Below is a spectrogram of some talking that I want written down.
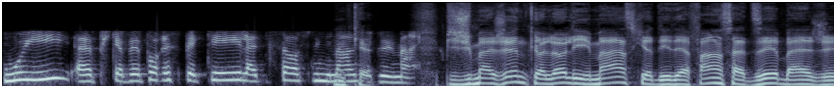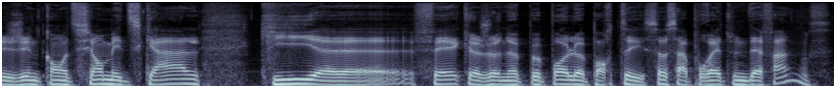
Oui, euh, puis qui n'avait pas respecté la distance minimale de deux mètres. Puis j'imagine que là, les masques, il y a des défenses à dire, ben j'ai j'ai une condition médicale qui euh, fait que je ne peux pas le porter. Ça, ça pourrait être une défense?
